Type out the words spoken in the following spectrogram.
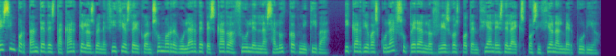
Es importante destacar que los beneficios del consumo regular de pescado azul en la salud cognitiva y cardiovascular superan los riesgos potenciales de la exposición al mercurio.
